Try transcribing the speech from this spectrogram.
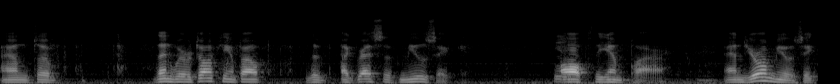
And uh, then we were talking about the aggressive music of the empire and your music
